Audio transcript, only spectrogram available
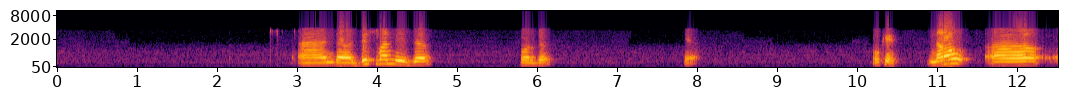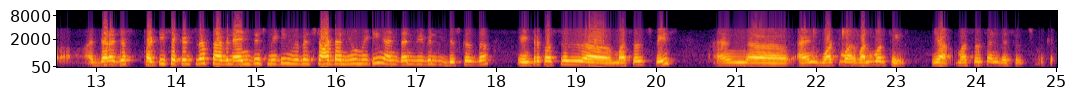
And uh, this one is the for the yeah. Okay. Now uh, there are just 30 seconds left. I will end this meeting. We will start a new meeting and then we will discuss the intercostal uh, muscle space and uh, and what more one more thing yeah muscles and vessels. Okay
